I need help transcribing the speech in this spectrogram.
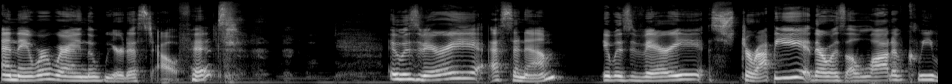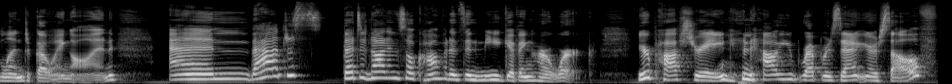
and they were wearing the weirdest outfit. it was very S&M. It was very strappy. There was a lot of Cleveland going on. And that just that did not instill confidence in me giving her work. Your posturing and how you represent yourself,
